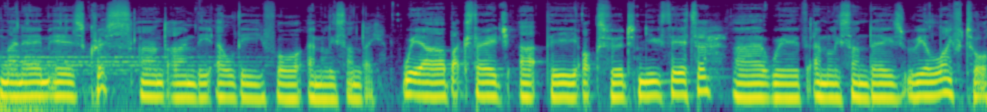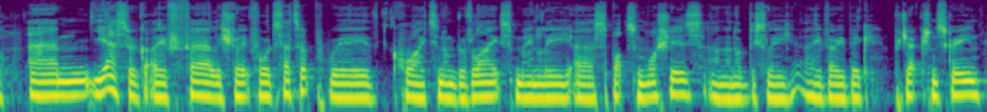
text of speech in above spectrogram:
My name is Chris, and I'm the LD for Emeli Sandé. We are backstage at the Oxford New Theatre uh, with Emeli Sandé's real life tour. Um, yes, we've got a fairly straightforward setup with quite a number of lights, mainly uh, spots and washes, and then obviously a very big projection screen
